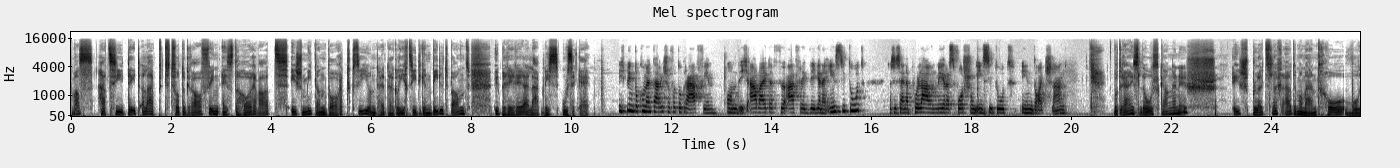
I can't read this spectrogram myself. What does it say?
Was hat sie dort erlebt? Die Fotografin Esther Horvath ist mit an Bord und hat auch gleichzeitig ein Bildband über ihre Erlebnisse herausgegeben. Ich bin dokumentarische Fotografin und ich arbeite für Alfred Wegener Institut. Das ist ein Polar- und Meeresforschungsinstitut in Deutschland. Wo die Reise losgegangen ist, ist plötzlich auch der Moment gekommen, wo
